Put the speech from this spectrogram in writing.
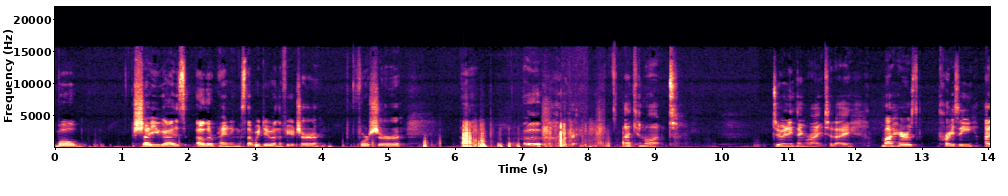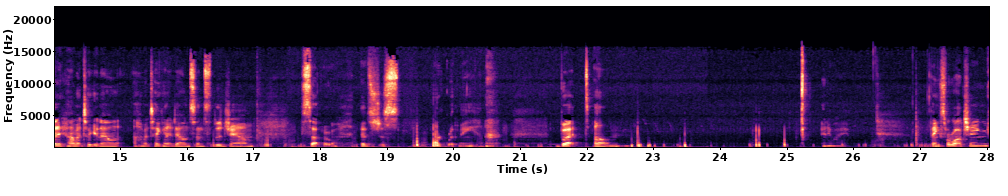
will show you guys other paintings that we do in the future for sure. Um, oh, okay, I cannot do anything right today. My hair is crazy. I haven't took it down. I haven't taken it down since the gym, so it's just work with me. but um, anyway, thanks for watching,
